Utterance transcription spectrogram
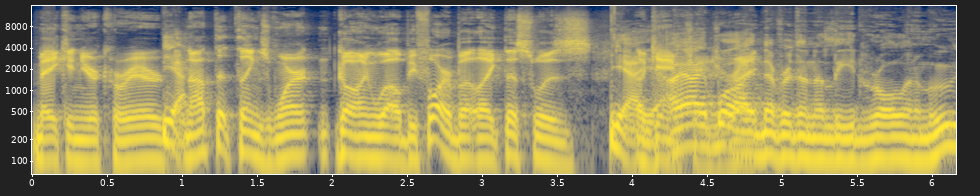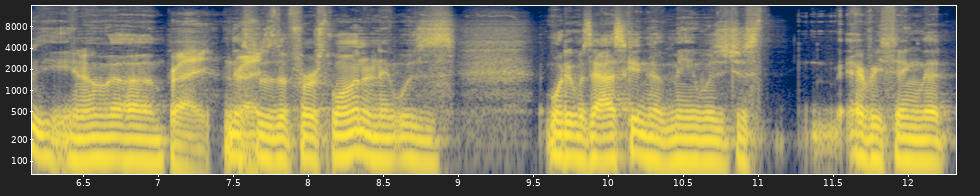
make in your career. Yeah. Not that things weren't going well before, but like this was yeah. yeah. Changer, I, well, right? I'd never done a lead role in a movie, you know. Uh, right. And this right. was the first one, and it was. what it was asking of me was just everything that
